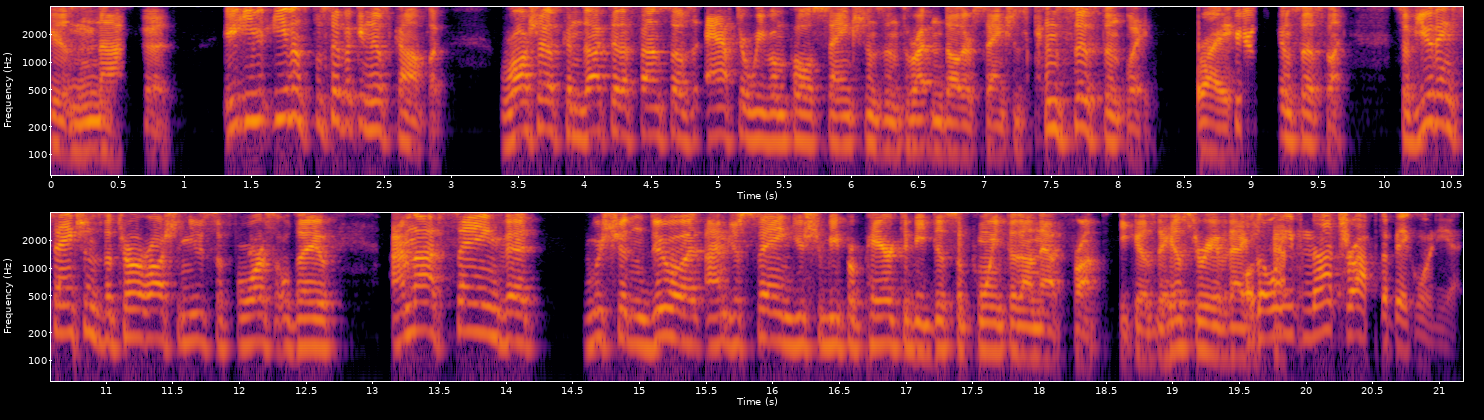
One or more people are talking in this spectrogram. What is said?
It is mm. not good. Even specific in this conflict. Russia has conducted offensives after we've imposed sanctions and threatened other sanctions consistently right consistently. So if you think sanctions deter Russian use of force I'll do, I'm not saying that we shouldn't do it. I'm just saying you should be prepared to be disappointed on that front because the history of that. Although we've not dropped the big one yet.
